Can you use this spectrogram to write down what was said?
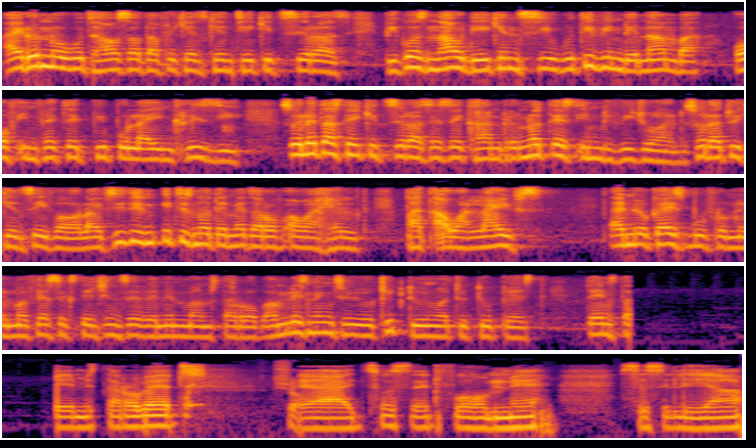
I don't know what, how South Africans can take it serious because now they can see what even the number of infected people are increasing. So let us take it serious as a country, not as individual, so that we can save our lives. It is, it is not a matter of our health, but our lives. I'm your guys, Boo from Nel Extension 7 in Mamster Rob. I'm listening to you. Keep doing what you do best. Thanks. Hey, Mr. Robert. Sure. Yeah, it's so sad for me, Cecilia,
